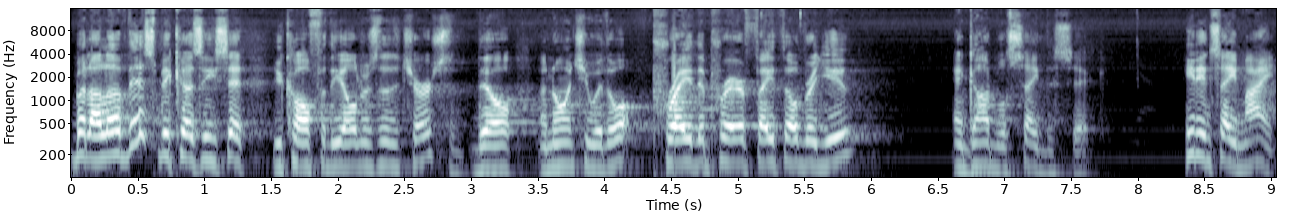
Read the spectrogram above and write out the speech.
But I love this because he said, You call for the elders of the church, they'll anoint you with oil, pray the prayer of faith over you, and God will save the sick. He didn't say he might.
